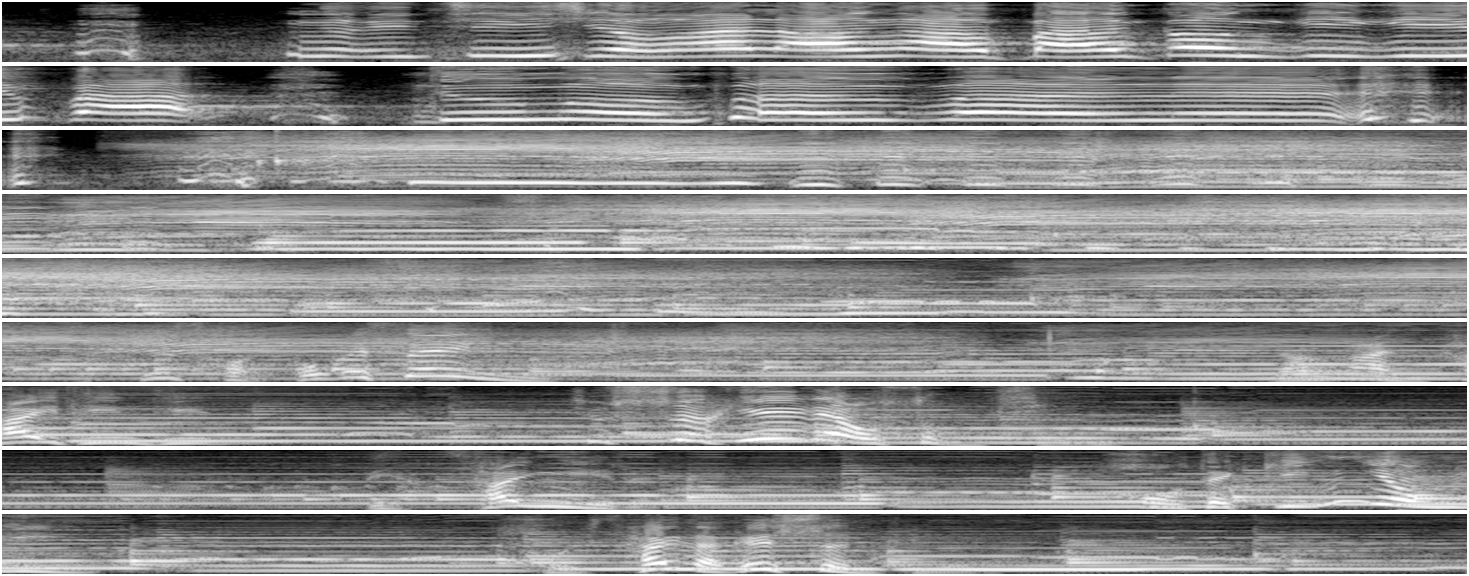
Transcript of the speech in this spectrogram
我亲像阿老阿爸讲几句话，都没办法了。你传过个声音，让俺太听听。就失去了送亲，别猜你了，好在金庸人，会在那个身边，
